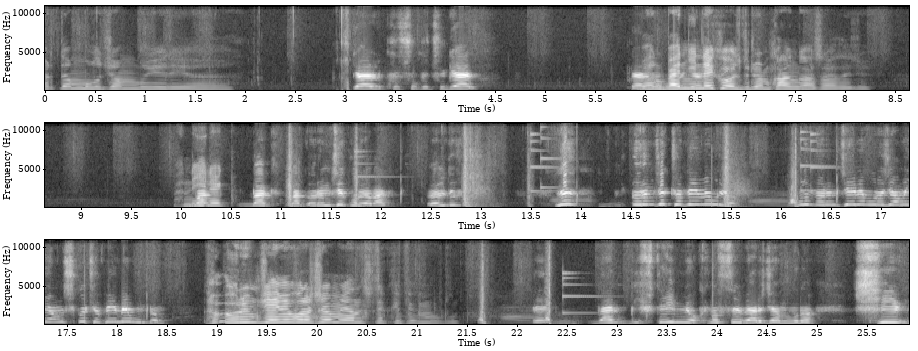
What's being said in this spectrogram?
nereden bulacağım bu yeri ya? Gel kuşu kuşu gel. Gel Ben ben gel. inek öldürüyorum kanka sadece. Ben Bak, inek bak bak örümcek vuruyor bak. Öldür. Ne? Örümcek köpeğime vuruyor. Oğlum örümceğime vuracağımı yanlışlıkla köpeğime vurdum. örümceğime vuracağım yanlışlıkla köpeğimi vurdum. E, ben bifteğim yok. Nasıl vereceğim buna? Çiğ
